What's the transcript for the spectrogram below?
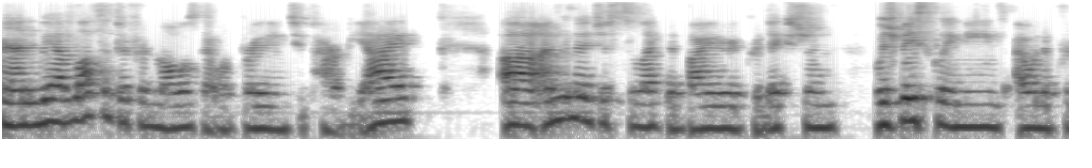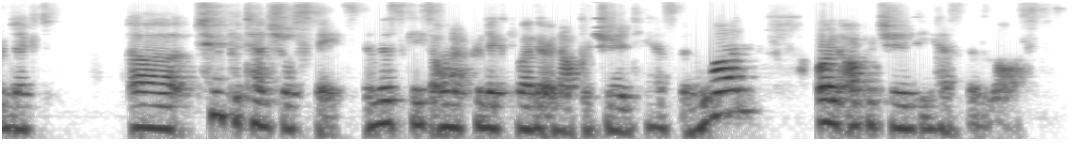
And we have lots of different models that we're bringing to Power BI. Uh, I'm going to just select the binary prediction, which basically means I want to predict uh, two potential states. In this case, I want to predict whether an opportunity has been won or an opportunity has been lost.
